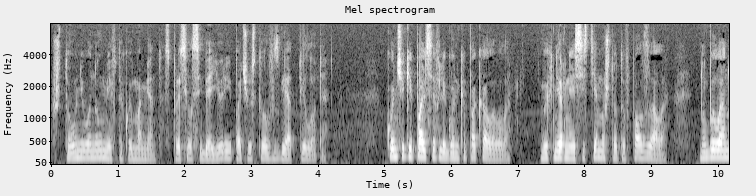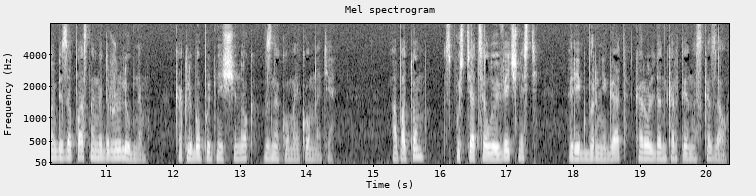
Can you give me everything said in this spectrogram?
«Что у него на уме в такой момент?» – спросил себя Юрий, почувствовав взгляд пилота. Кончики пальцев легонько покалывало. В их нервную систему что-то вползало, но было оно безопасным и дружелюбным, как любопытный щенок в знакомой комнате. А потом, спустя целую вечность, Рик Барнигат, король Данкартена, сказал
